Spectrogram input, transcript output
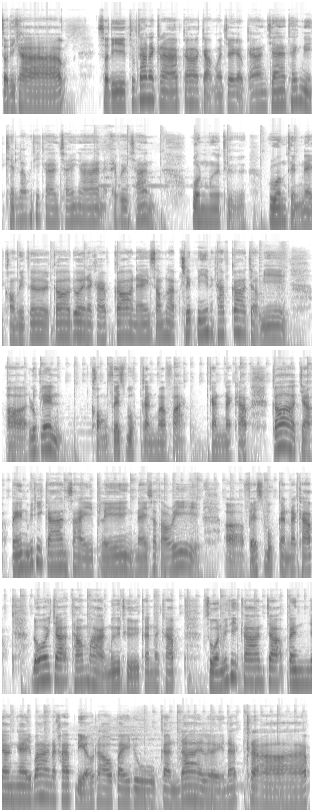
สวัสดีครับ สวัสดีทุกท่านนะครับ ก็กลับมาเจอกับการแชร์เทคนิคเคล็ดลับวิธีการใช้งานแอปพลิเคชัน บนมือถือรวมถึงในคอมพิวเตอร์ก็ด้วยนะครับ ก็ในสำหรับคลิปนี้นะครับ ก็จะมีลูกเล่นของ Facebook กันมาฝาก กันนะครับ ก็จะเป็นวิธีการใส่เพลงในสตอรี่เฟซบุ๊กกันนะครับ โดยจะทำผ่านมือถือกันนะครับ ส่วนวิธีการจะเป็นยังไงบ้างนะครับ เดี๋ยวเราไปดูกันได้เลยนะครับ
